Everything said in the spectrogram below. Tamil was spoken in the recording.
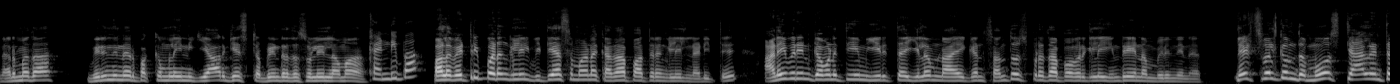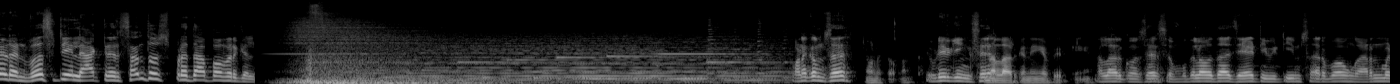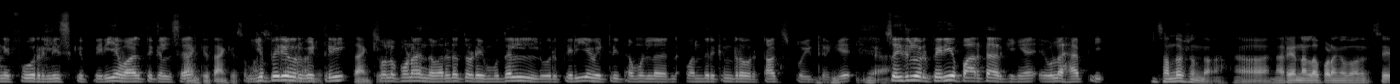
நர்மதா விருந்தினர் பக்கம்ல இன்னைக்கு யார் கெஸ்ட் அப்படின்றத சொல்லிடலாமா? கண்டிப்பா. பல வெற்றி படங்களில் வித்தியாசமான கதாபாத்திரங்களில் நடித்து அனைவரின் கவனத்தையும் ஈர்த்த இளம் நாயகன் சந்தோஷ் பிரதாப் அவர்களே இன்றைய நம் விருந்தினர். Let's welcome the most talented and versatile actor Santhosh Prathap அவர்கள். வணக்கம் சார் வணக்கம் வணக்கம். எப்படி இருக்கீங்க சார் நல்லா இருக்கேன் நீங்க எப்படி இருக்கீங்க? நல்லா இருக்கும் சார் சார் முதலாவதா ஜெயா டிவி டீம் சார்பா உங்க அரண்மனை ஃபோர் ரிலீஸ்க்கு பெரிய வாழ்த்துக்கள் sir thank you thank you so much மிகப்பெரிய ஒரு வெற்றி. சொல்ல போனா இந்த வருடத்துடைய முதல் ஒரு பெரிய வெற்றி தமிழ்ல வந்திருக்குன்ற ஒரு டாக்ஸ் போயிட்டு இருக்கு ஸோ இதுல ஒரு பெரிய பார்ட்டா இருக்கீங்க. எவ்வளவு ஹாப்பி சந்தோஷம் தான் நிறைய நல்ல படங்கள் வந்துருச்சு.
